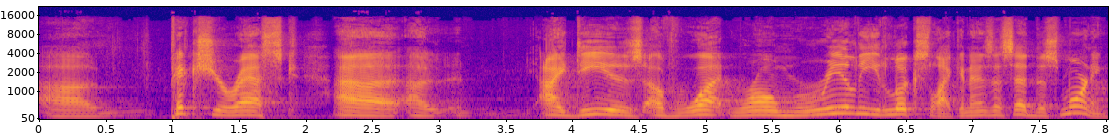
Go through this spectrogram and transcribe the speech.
uh, picturesque uh, uh, ideas of what Rome really looks like. And as I said this morning,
